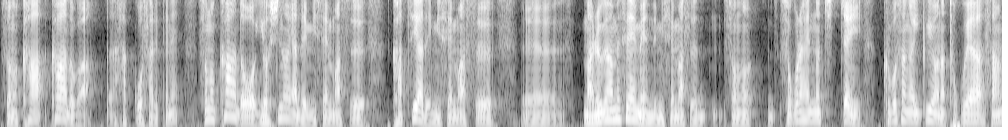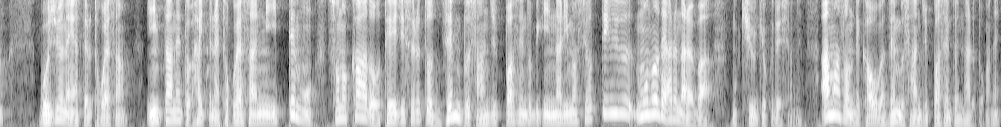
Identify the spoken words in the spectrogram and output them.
そのカードが発行されてね、そのカードを吉野家で見せます、勝屋で見せます、えー、丸亀製麺で見せます、その、そこら辺のちっちゃい、久保さんが行くような床屋さん、50年やってる床屋さん、インターネットが入ってない床屋さんに行っても、そのカードを提示すると全部30%引きになりますよっていうものであるならば、もう究極ですよね。アマゾンで買おうが全部30%になるとかね。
